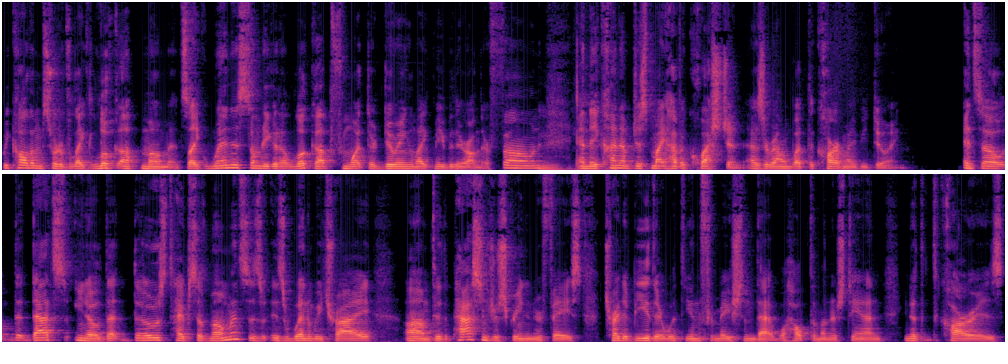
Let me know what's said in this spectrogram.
we call them sort of like look up moments. Like when is somebody going to look up from what they're doing? Like maybe they're on their phone mm. and they kind of just might have a question as around what the car might be doing and so th- that's you know that those types of moments is, is when we try um, through the passenger screen interface try to be there with the information that will help them understand you know that the car is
